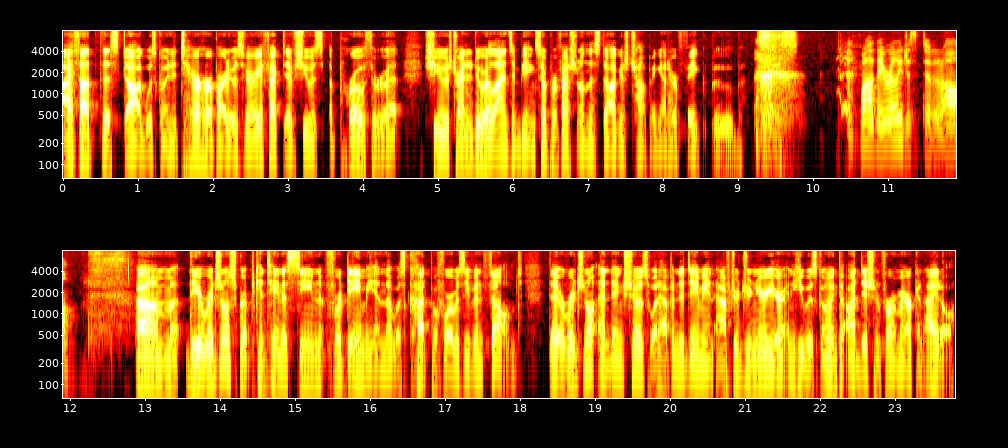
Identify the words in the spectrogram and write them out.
I thought this dog was going to tear her apart. It was very effective. She was a pro through it. She was trying to do her lines and being so professional, and this dog is chomping at her fake boob. wow, they really just did it all. Um, the original script contained a scene for Damien that was cut before it was even filmed. The original ending shows what happened to Damien after junior year, and he was going to audition for American Idol.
